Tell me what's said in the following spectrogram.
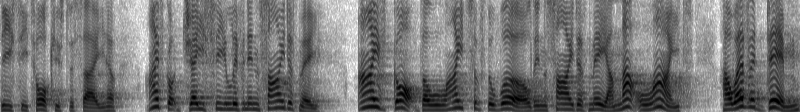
DC Talk used to say, you know, I've got JC living inside of me. I've got the light of the world inside of me. And that light, however dim,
